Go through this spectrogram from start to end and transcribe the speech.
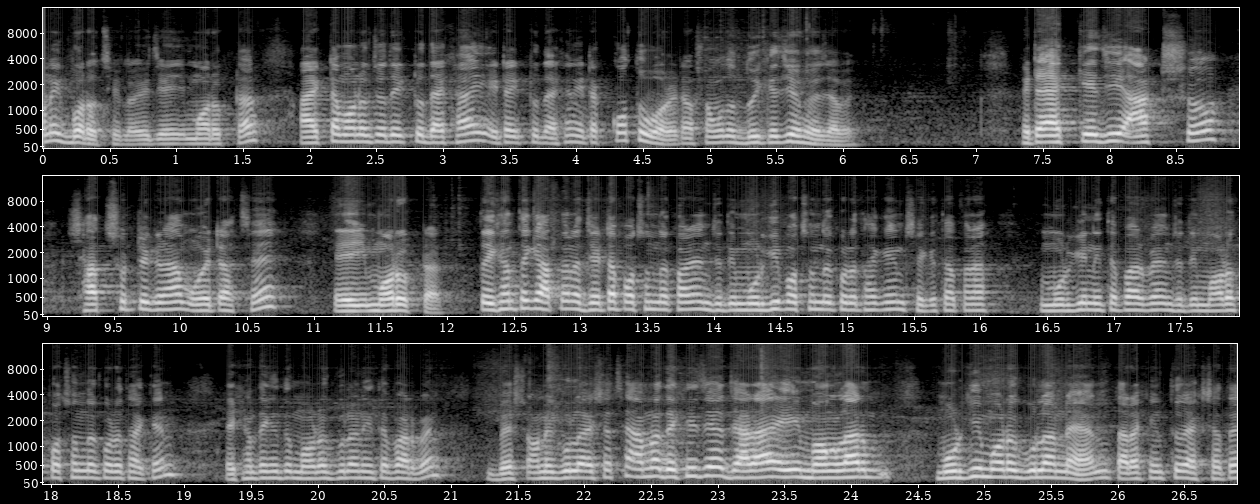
অনেক বড় ছিল এই যে এই মরগটার। আর একটা মরগ যদি একটু দেখায় এটা একটু দেখেন, এটা কত বড়? এটা সম্ভবত দুই কেজি হয়ে যাবে। এটা এক কেজি আটশো সাতষট্টি গ্রাম ওয়েট আছে এই মরগটার। তো এখান থেকে আপনারা যেটা পছন্দ করেন, যদি মুরগি পছন্দ করে থাকেন, সেক্ষেত্রে আপনারা মুরগি নিতে পারবেন। যদি মরগ পছন্দ করে থাকেন, এখান থেকে কিন্তু মরগগুলো নিতে পারবেন। বেশ অনেকগুলো এসেছে। আমরা দেখি যে যারা এই মংলার মুরগি মরগগুলো নেন, তারা কিন্তু একসাথে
